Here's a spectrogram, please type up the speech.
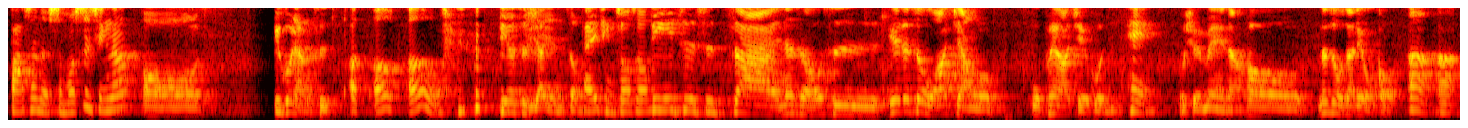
发生了什么事情呢？哦，遇过两次。哦哦哦，第二次比较严重。哎，请说说。第一次是在那时候是，因为那时候我要讲我。我朋友要结婚，嘿，我学妹，然后那时候我在遛狗，嗯嗯，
